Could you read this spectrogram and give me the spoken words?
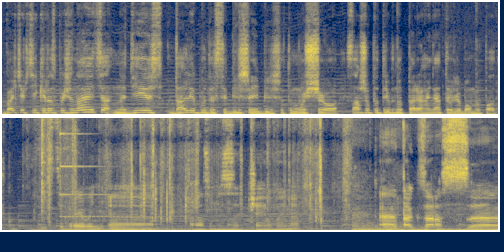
Вечір тільки розпочинається. Надіюсь, далі буде все більше і більше, тому що Сашу потрібно переганяти в будь-якому випадку. 200 гривень е, разом з чайовими. Е, так, зараз е,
